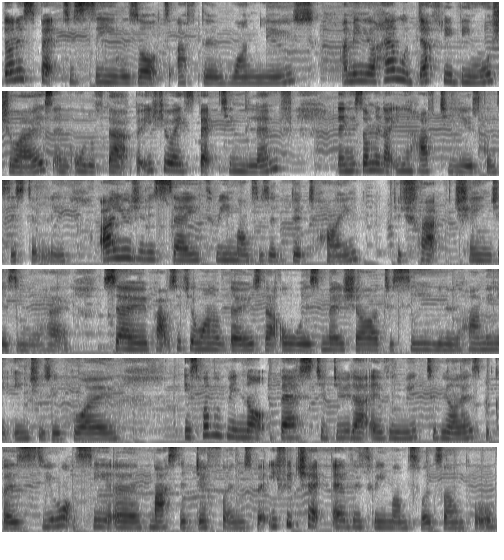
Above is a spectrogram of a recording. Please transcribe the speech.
don't expect to see results after one use. I mean your hair will definitely be moisturized and all of that but if you're expecting length then it's something that you have to use consistently. I usually say three months is a good time to track changes in your hair. So perhaps if you're one of those that always measure to see you know how many inches you've grown it's probably not best to do that every week to be honest because you won't see a massive difference. But if you check every three months for example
